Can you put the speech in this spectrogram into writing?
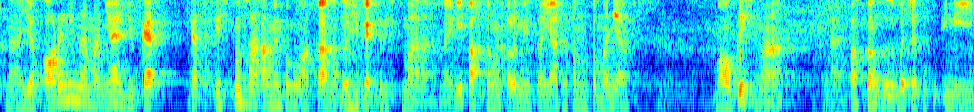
Nah, yang oranye ini namanya Yuket Katekismus Sakramen Penguatan atau Yuket Krisma. Nah, ini pas banget kalau misalnya ada teman-teman yang mau Krisma, nah pas banget untuk baca buku ini.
